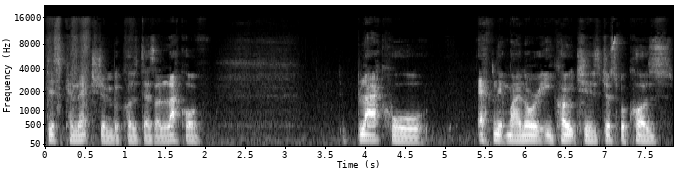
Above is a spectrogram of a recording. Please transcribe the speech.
disconnection because there's a lack of black or ethnic minority coaches just because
